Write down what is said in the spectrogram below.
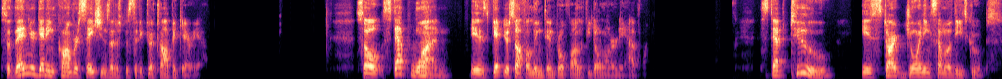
So then you're getting conversations that are specific to a topic area. So step one is get yourself a LinkedIn profile if you don't already have one. Step two is start joining some of these groups.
